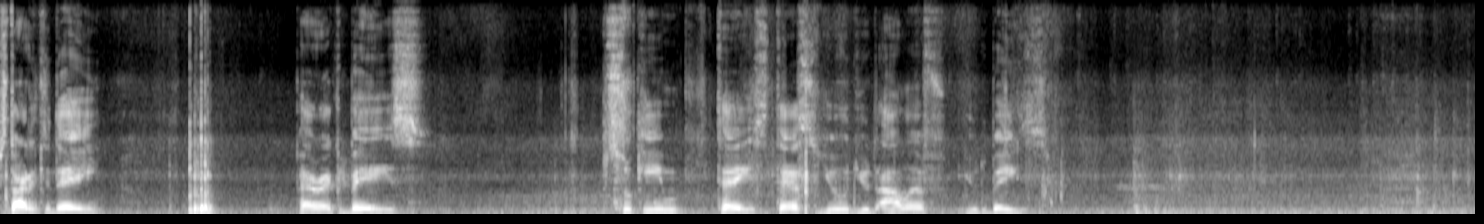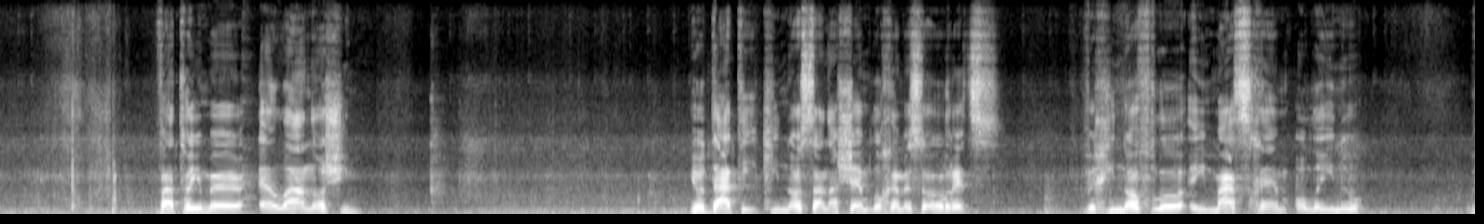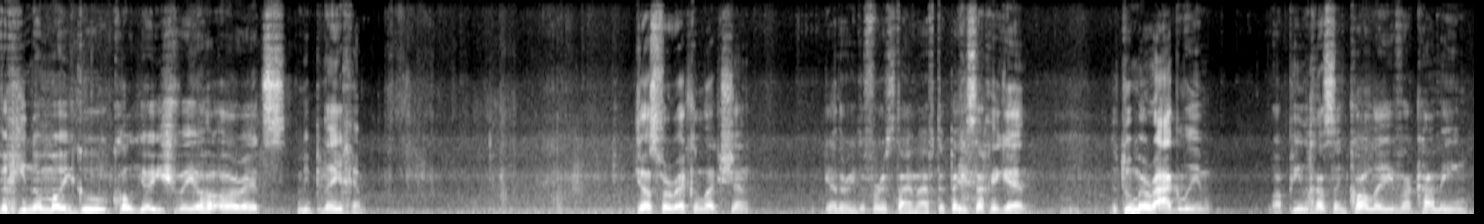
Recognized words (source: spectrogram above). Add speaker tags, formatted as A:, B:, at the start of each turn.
A: Starting today, Perek Beis, Psukim Tes, Tes, Yud, Yud Aleph, Yud Beis. Vatoimer Ela Anoshim. Yodati ki nosan Hashem lochem es haaretz, וכי נופלו אימסכם עלינו, וכי נמויגו כל יושבי האורץ מפניכם. Just for recollection, gathering the first time after Pesach again, the two Meraglim, Pinchas and Kolev, are coming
